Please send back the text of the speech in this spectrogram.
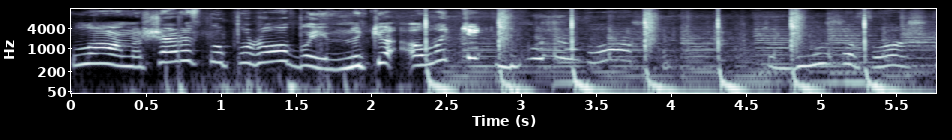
Ладно, ще раз попробуємо. Ну, але це дуже важко. Це дуже важко.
